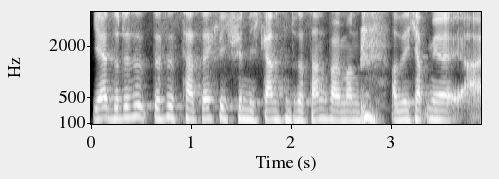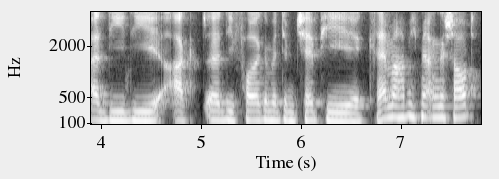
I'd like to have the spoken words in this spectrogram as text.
Ja, also das ist, das ist tatsächlich, finde ich, ganz interessant, weil man, also ich habe mir äh, die, die, Akt, äh, die Folge mit dem JP Krämer habe ich mir angeschaut.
